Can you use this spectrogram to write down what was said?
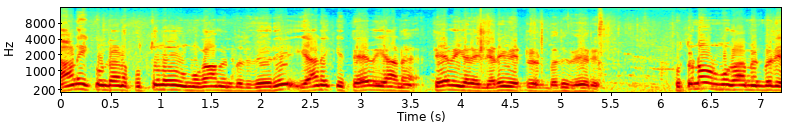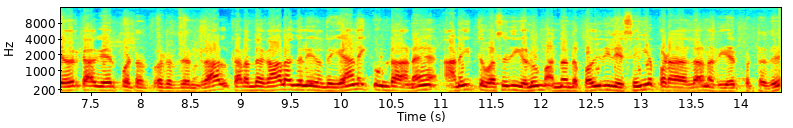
யானைக்கு உண்டான புத்துணர்வு முகாம் என்பது வேறு யானைக்கு தேவையான தேவைகளை நிறைவேற்று என்பது வேறு. புத்துணர்வு முகாம் என்பது எதற்காக ஏற்பட்டது என்றால் கடந்த காலங்களில் அந்த யானைக்கு உண்டான அனைத்து வசதிகளும் அந்தந்த பகுதியிலே செய்யப்படாததான் அது ஏற்பட்டது.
